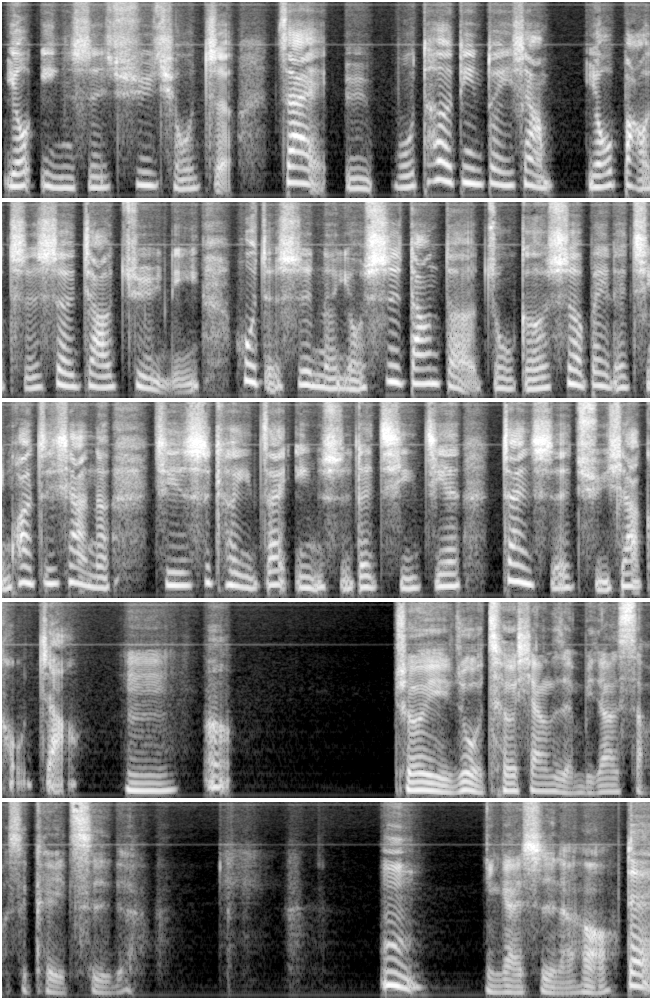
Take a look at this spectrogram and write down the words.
有饮食需求者，在与不特定对象。有保持社交距离，或者是呢有适当的阻隔设备的情况之下呢，其实是可以在饮食的期间暂时取下口罩。嗯嗯，所以如果车厢人比较少，是可以吃的，嗯，应该是的哈。对，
